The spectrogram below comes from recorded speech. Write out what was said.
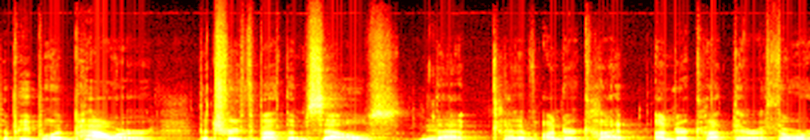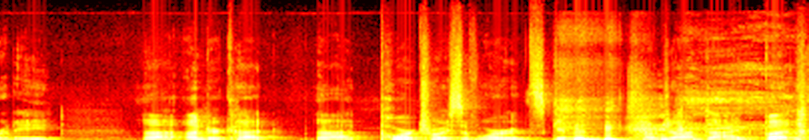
the people in power the truth about themselves Yeah. that kind of undercut undercut their authority, uh, undercut uh, poor choice of words given how John died, but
